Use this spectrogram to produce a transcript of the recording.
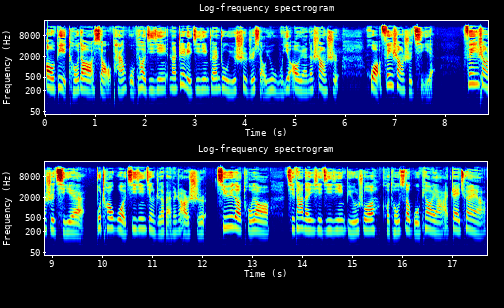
澳币投到小盘股票基金，那这类基金专注于市值小于五亿澳元的上市或非上市企业，非上市企业不超过基金净值的百分之二十，其余的投到。其他的一些基金，比如说可投资的股票呀、债券呀、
